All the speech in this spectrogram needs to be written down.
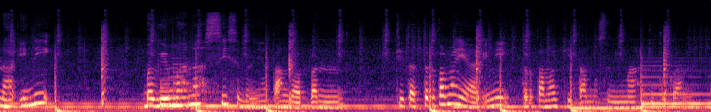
Nah ini bagaimana sih sebenarnya tanggapan kita? Terutama ya ini terutama kita muslimah gitu kan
